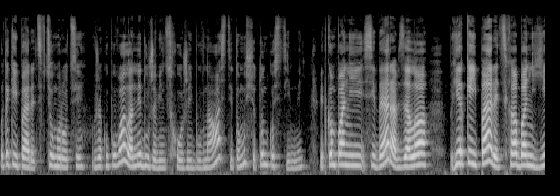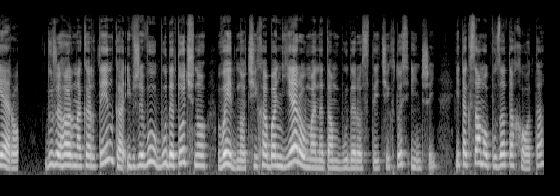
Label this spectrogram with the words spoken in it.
Отакий перець в цьому році вже купувала. Не дуже він схожий був на Асті, тому що тонкостінний. Від компанії Сідера взяла гіркий перець хабаньєро. Дуже гарна картинка, і вживу буде точно видно, чи хабаньєро в мене там буде рости, чи хтось інший. І так само пузата хата.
